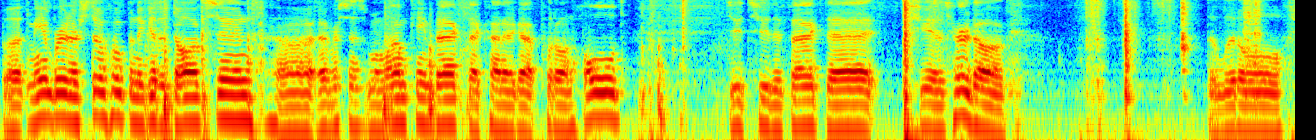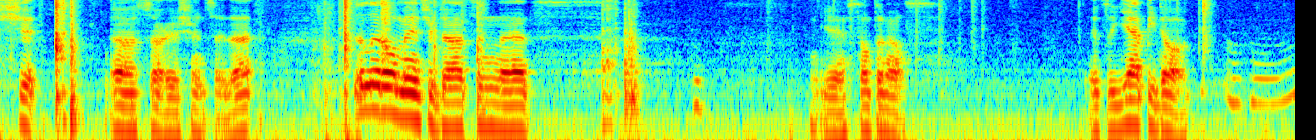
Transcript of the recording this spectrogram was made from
But me and Britt are still hoping to get a dog soon. Uh, ever since my mom came back, that kind of got put on hold due to the fact that she has her dog. The little shit. Oh, sorry, I shouldn't say that. The little miniature Dachshund that's. Yeah, something else. It's a yappy dog. Mm-hmm.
